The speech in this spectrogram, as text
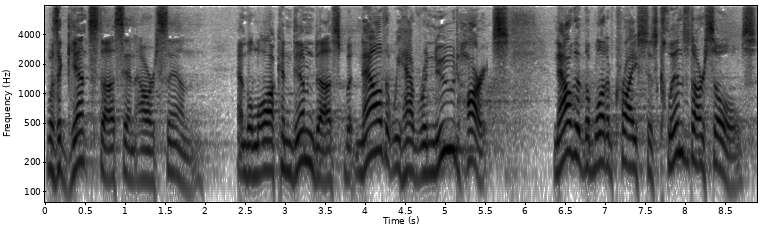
was against us in our sin. And the law condemned us. But now that we have renewed hearts, now that the blood of Christ has cleansed our souls,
